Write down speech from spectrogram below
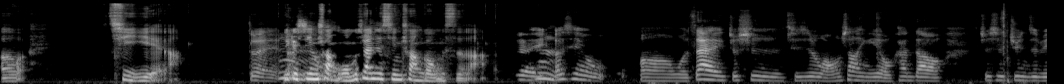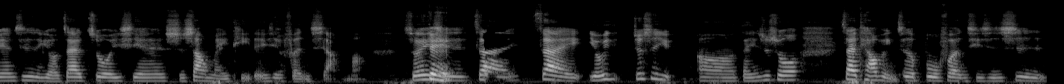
呃企业啦。对，一个新创，我们算是新创公司啦。对，而且，呃，我在就是其实网络上也有看到，就是俊这边其实有在做一些时尚媒体的一些分享嘛。所以，其实在在有一就是呃，等于是说，在挑品这个部分，其实是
